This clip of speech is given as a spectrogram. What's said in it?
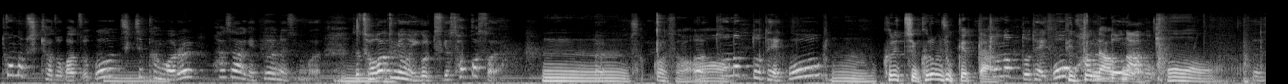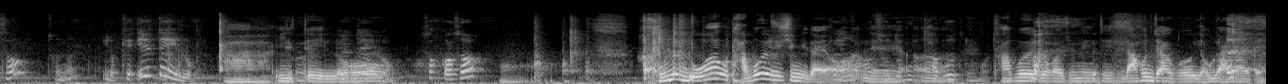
tone up 시켜줘가지고 음. 칙칙한 거를 화사하게 표현해주는 거예요. 그래서 저 같은 경우는 이걸 두 개 섞었어요. 음, 섞어서. 어, 톤업도 되고 음, 그렇지. 그러면 좋겠다. 톤업도 되고 빛도 나고. 나고. 어. 그래서 저는 이렇게 1대1로 아, 1대1로. 1대1로 섞어서 오늘 노하우 다 보여주십니다요. 그러니까 저 너무 어, 다. 다 보여줘가지고 이제 나 혼자 하고 여기 안 와야 돼.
